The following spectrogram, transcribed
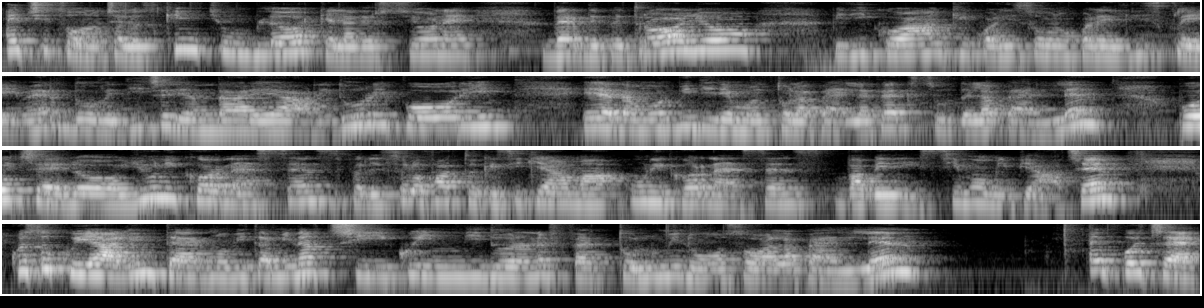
e ci sono, c'è lo Skin Tune Blur che è la versione verde petrolio, vi dico anche quali sono, qual è il disclaimer, dove dice di andare a ridurre i pori e ad ammorbidire molto la pelle, la texture della pelle. Poi c'è lo Unicorn Essence, per il solo fatto che si chiama Unicorn Essence, va benissimo, mi piace. Questo qui ha all'interno vitamina C, quindi dona un effetto luminoso alla pelle e poi c'è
